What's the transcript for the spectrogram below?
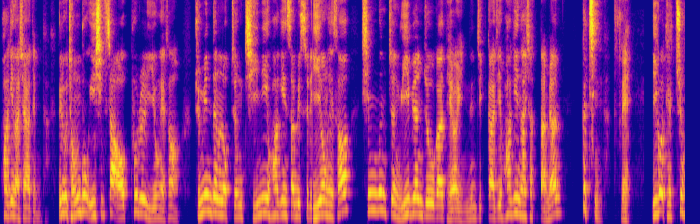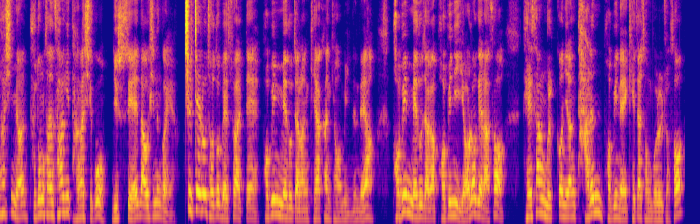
확인하셔야 됩니다. 그리고 정부 24 어플을 이용해서 주민등록증 진위 확인 서비스를 이용해서 신분증 위변조가 되어 있는지까지 확인하셨다면 끝입니다. 네. 이거 대충 하시면 부동산 사기 당하시고 뉴스에 나오시는 거예요. 실제로 저도 매수할 때 법인 매도자랑 계약한 경험이 있는데요. 법인 매도자가 법인이 여러 개라서 대상 물건이랑 다른 법인의 계좌 정보를 줘서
